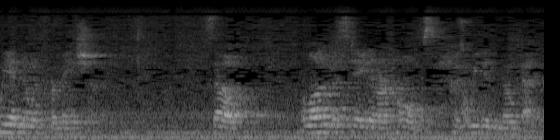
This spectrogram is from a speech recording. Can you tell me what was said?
We had no information. So, a lot of us stayed in our homes because we didn't know better.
